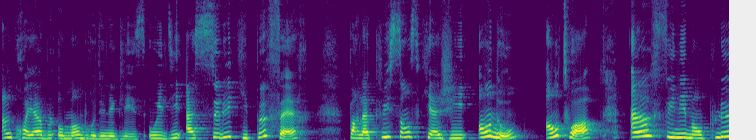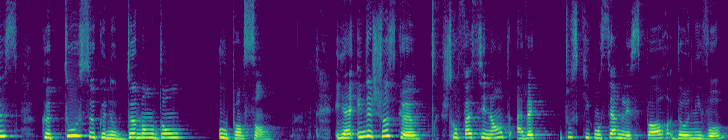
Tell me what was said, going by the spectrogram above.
incroyable aux membres d'une église où il dit à celui qui peut faire, par la puissance qui agit en nous, en toi, infiniment plus que tout ce que nous demandons ou pensons. Il y a une des choses que je trouve fascinante avec tout ce qui concerne les sports de haut niveau,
